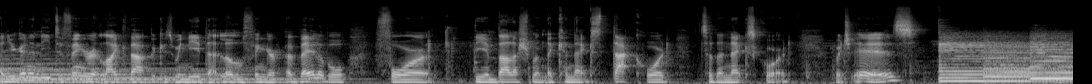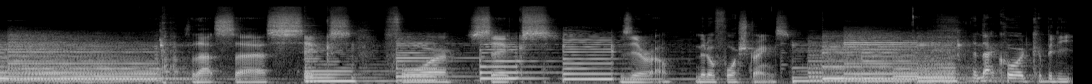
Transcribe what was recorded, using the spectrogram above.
And you're gonna need to finger it like that because we need that little finger available for the embellishment that connects that chord to the next chord, which is. So that's uh, six, four, six, zero, middle four strings. And that chord could be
